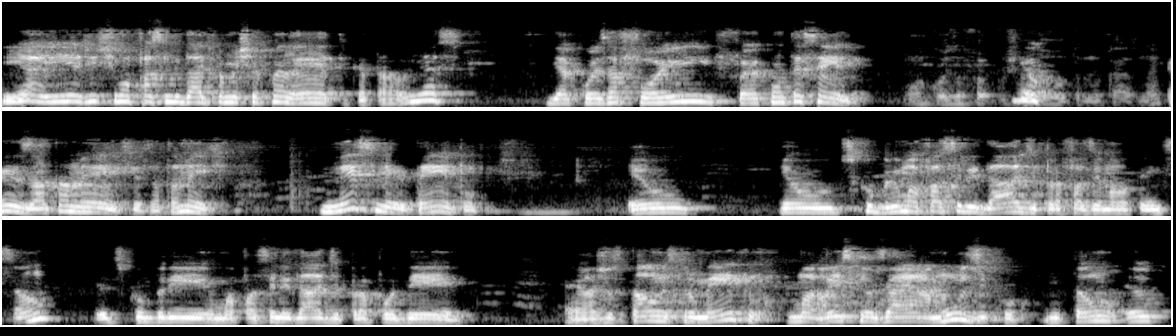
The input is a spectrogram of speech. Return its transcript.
E aí a gente tinha uma facilidade para mexer com elétrica tal, e, assim, e a coisa foi, foi acontecendo. Uma coisa foi puxando eu, a outra, no caso, né? Exatamente, exatamente. Nesse meio tempo, eu, eu descobri uma facilidade para fazer manutenção, eu descobri uma facilidade para poder é, ajustar um instrumento, uma vez que eu já era músico, então eu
